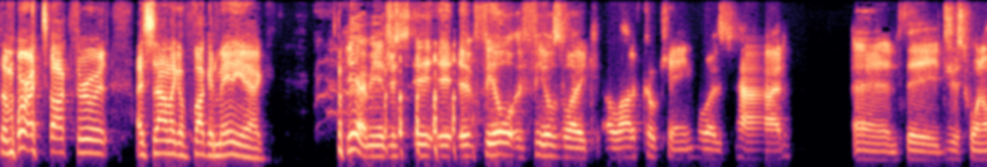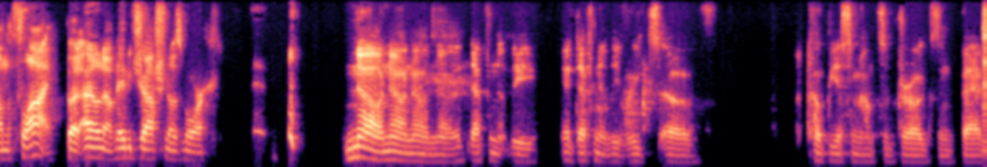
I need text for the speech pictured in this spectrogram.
the more I talk through it, I sound like a fucking maniac. Yeah, I mean, it just it, it, it feel it feels like a lot of cocaine was had, and they just went on the fly. But I don't know. Maybe Josh knows more. No, no, no, no. It definitely, it definitely reeks of copious amounts of drugs and bad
